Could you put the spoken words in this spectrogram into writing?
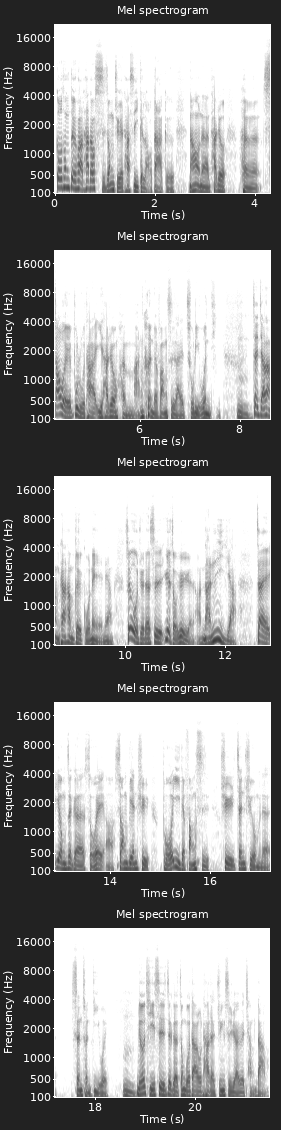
沟通对话，他都始终觉得他是一个老大哥，然后呢，他就很稍微不如他的意，他就用很蛮横的方式来处理问题。嗯，再加上你看他们对国内也那样，所以我觉得是越走越远啊，难以啊，再用这个所谓啊双边去博弈的方式去争取我们的生存地位。嗯，尤其是这个中国大陆，它的军事越来越强大嘛，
